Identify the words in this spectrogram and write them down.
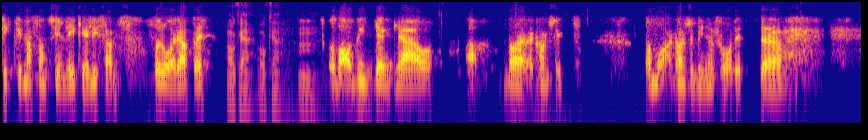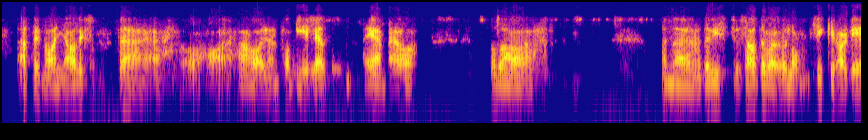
fikk vi mest sannsynlig ikke lisens for året etter. Ok, ok. Mm. Og da begynte egentlig jeg å ja, Da er det kanskje ikke Da må jeg kanskje begynne å se litt uh, etter noe annet, liksom. Det, ha, jeg har jo en familie som er med, og, og da Men uh, det viste jo seg at det var jo langt sikrere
